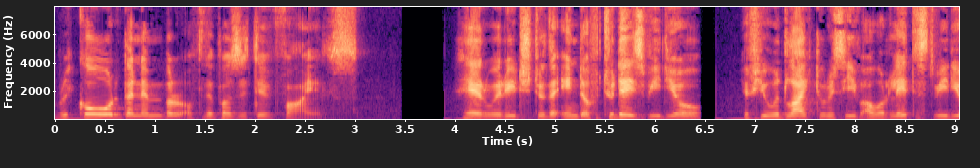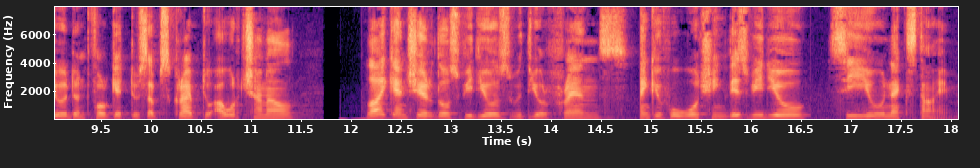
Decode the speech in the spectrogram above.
Record the number of the positive vials. Here we reach to the end of today's video. If you would like to receive our latest video, don't forget to subscribe to our channel. Like and share those videos with your friends. Thank you for watching this video. See you next time.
